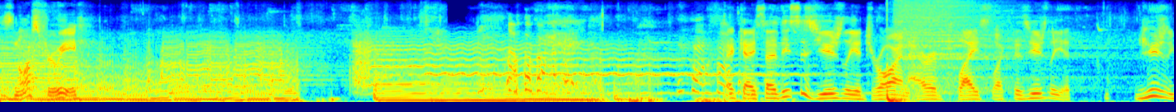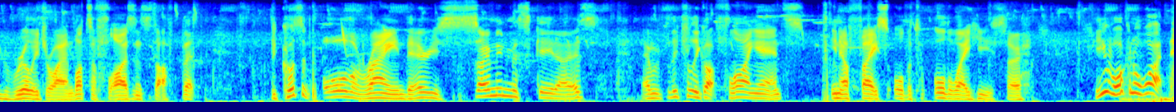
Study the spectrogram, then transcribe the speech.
It's nice through here. Okay, so this is usually a dry and arid place. Like there's usually a, usually really dry and lots of flies and stuff. But because of all the rain, there is so many mosquitoes, and we've literally got flying ants in our face all the all the way here. So, are you walking or what?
